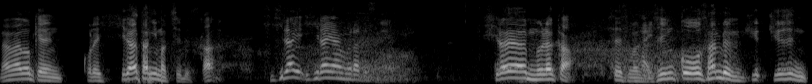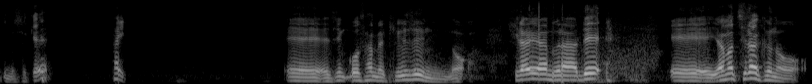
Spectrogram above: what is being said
長野県、これ、平谷町ですか？平平谷村ですね。平谷村か。失礼しました。はい人口390人って言いましたっけ？はい。えー人口390人の平谷村で、えー山地区の、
